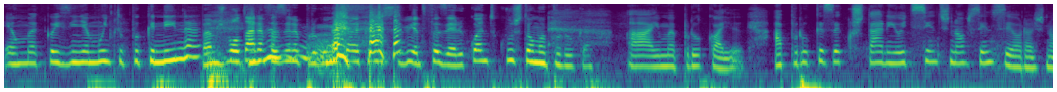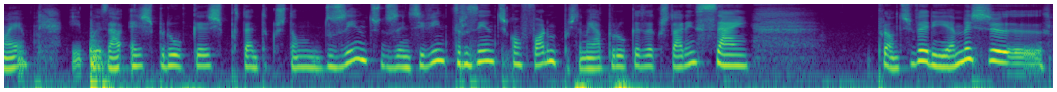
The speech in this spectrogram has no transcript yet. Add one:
é uma coisinha muito pequenina. Vamos voltar a fazer a pergunta que eu sabia de fazer. Quanto custa uma peruca? Ai, uma peruca, olha, há perucas a custarem 800, 900 euros, não é? E depois há as perucas, portanto, custam 200, 220, 300, conforme, pois também há perucas a custarem 100 pronto, varia, mas uh,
